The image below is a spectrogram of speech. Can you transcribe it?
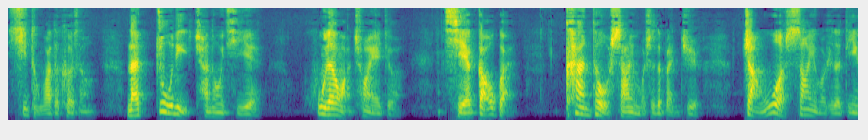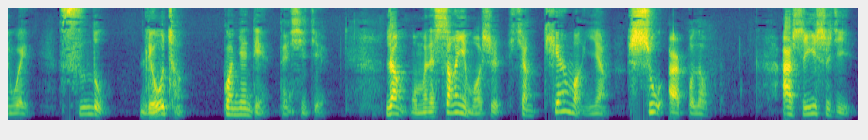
系统化的课程，来助力传统企业、互联网创业者、企业高管看透商业模式的本质，掌握商业模式的定位、思路、流程。关键点等细节，让我们的商业模式像天网一样疏而不漏。二十一世纪，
